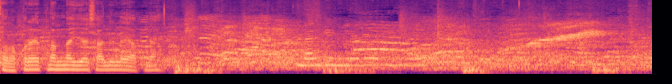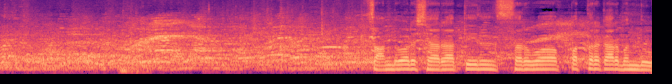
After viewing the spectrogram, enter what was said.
चला प्रयत्नांना यश आलेलं आहे आपल्या. चांदवड शहरातील सर्व पत्रकार बंधू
